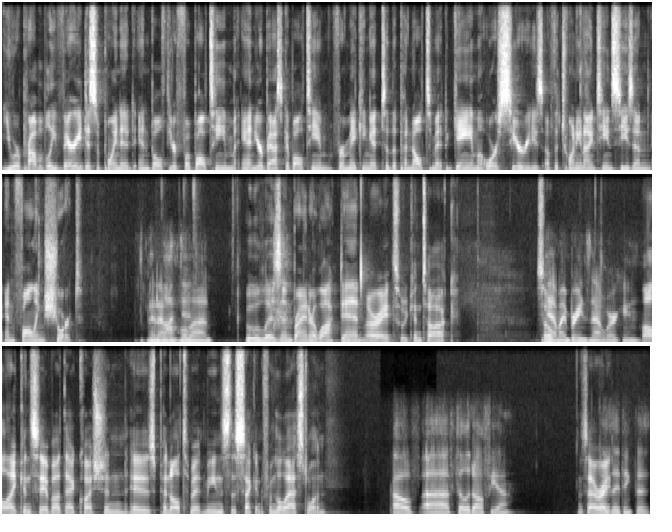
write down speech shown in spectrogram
you were probably very disappointed in both your football team and your basketball team for making it to the penultimate game or series of the 2019 season and falling short. I know. Locked Hold in. on. Ooh, Liz and Brian are locked in. All right, so we can talk. So yeah, my brain's not working. all I can say about that question is penultimate means the second from the last one. Oh, uh, Philadelphia. Is that right? I think the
